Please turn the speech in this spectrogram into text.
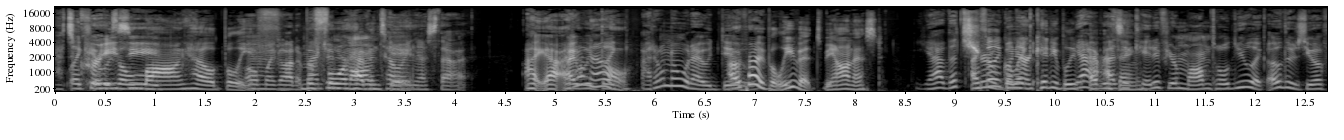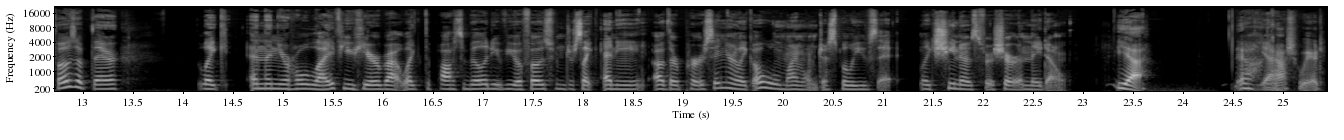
That's like crazy. it was a long held belief. Oh my god! Imagine before mom Heaven's telling Gate. us that. I yeah, I, don't would know. like. I don't know what I would do. I would probably believe it to be honest. Yeah, that's true. I feel like when you're a kid, you believe yeah, everything. as a kid, if your mom told you like, "Oh, there's UFOs up there," like, and then your whole life you hear about like the possibility of UFOs from just like any other person, you're like, "Oh, well, my mom just believes it. Like, she knows for sure, and they don't." Yeah. Oh Yeah. gosh, weird.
